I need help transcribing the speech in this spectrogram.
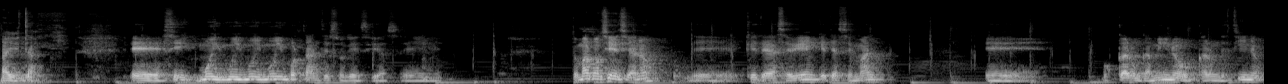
Ahí está. Eh, sí, muy, muy, muy, muy importante eso que decías. Eh, tomar conciencia, ¿no? De qué te hace bien, qué te hace mal. Eh, buscar un camino, buscar un destino.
